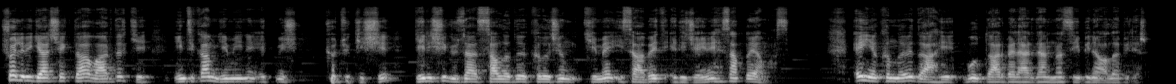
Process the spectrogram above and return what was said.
şöyle bir gerçek daha vardır ki intikam yemini etmiş kötü kişi gelişi güzel salladığı kılıcın kime isabet edeceğini hesaplayamaz. En yakınları dahi bu darbelerden nasibini alabilir.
